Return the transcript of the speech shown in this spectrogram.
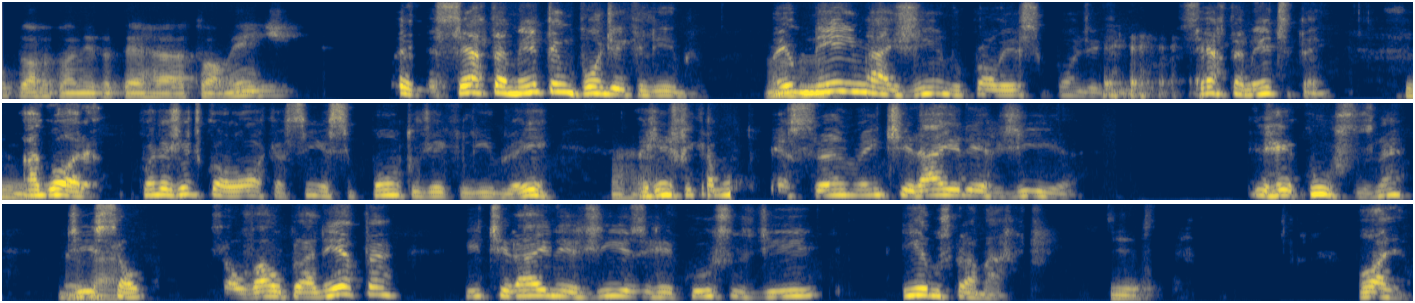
o próprio planeta Terra atualmente? Certamente tem um ponto de equilíbrio. Uhum. Eu nem imagino qual é esse ponto de equilíbrio. Certamente tem. Sim. Agora, quando a gente coloca assim esse ponto de equilíbrio aí, uhum. a gente fica muito pensando em tirar energia e recursos, né, de sal, salvar o planeta e tirar energias e recursos de irmos para Marte. Isso. Olha,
